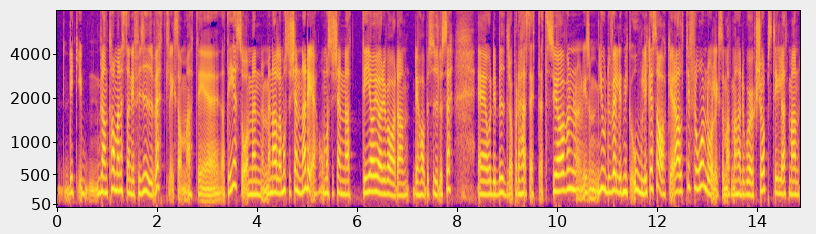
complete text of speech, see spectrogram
det, ibland tar man nästan det för givet liksom, att, det, att det är så. Men, men alla måste känna det och måste känna att det jag gör i vardagen det har betydelse. Eh, och det bidrar på det här sättet. Så jag liksom, gjorde väldigt mycket olika saker. Allt ifrån då, liksom, att man hade workshops till att man,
